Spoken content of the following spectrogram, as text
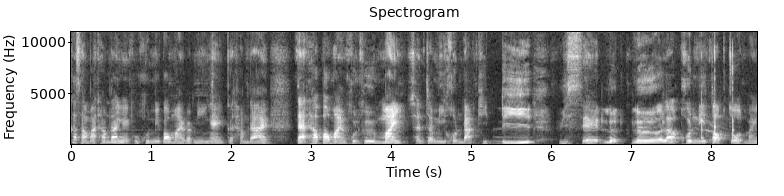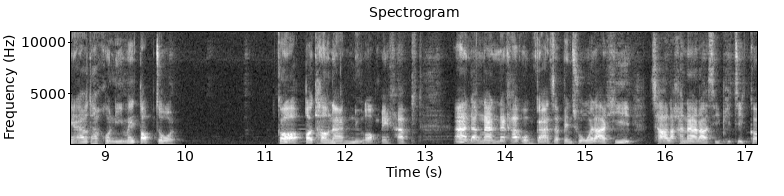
ก็สามารถทำได้ไงพวกคุณมีเป้าหมายแบบนี้ไงก็ทำได้ แต่ถ้าเป้าหมายของคุณคือไม่ ฉันจะมีคนรักที่ดี วิเศษเลิศเลอ แล้วคนนี้ตอบโจทย์ไหมถ้าถ้าคนนี้ไม่ตอบโจทย์ ก็ก็เท่านั้นนึกออกไหมครับ อ่าดังนั้นนะครับผมก็อาจจะเป็นช่วงเวลาที่ชาวลัคนาราศีพิจิกก็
